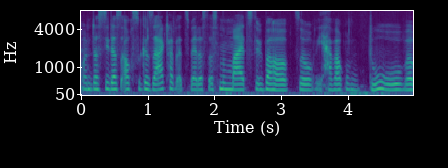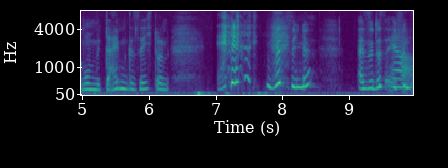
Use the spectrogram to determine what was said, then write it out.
Und dass sie das auch so gesagt hat, als wäre das das Normalste überhaupt. So, ja, warum du? Warum mit deinem Gesicht? Und Witzig, ne? Also das, ja. ich finde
